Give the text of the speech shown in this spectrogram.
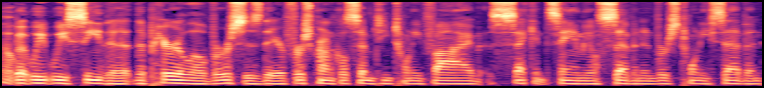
Oh. But we, we see the, the parallel verses there 1 Chronicles 17 25, 2 Samuel 7 and verse 27.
